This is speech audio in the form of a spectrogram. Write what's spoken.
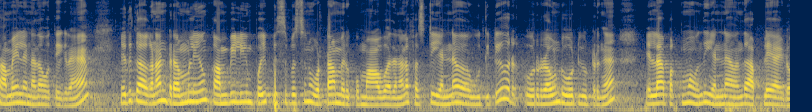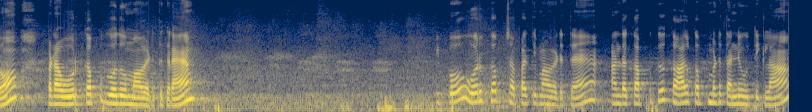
சமையல் எண்ணெய் தான் ஊற்றிக்கிறேன் எதுக்காகனா ட்ரம்லேயும் கம்பிலையும் போய் பிசு பிசுன்னு ஒட்டாமல் இருக்கும் மாவு. அதனால் ஃபஸ்ட்டு எண்ணெய் ஊற்றிட்டு ஒரு ஒரு ரவுண்டு ஓட்டி விட்ருங்க எல்லா பக்கமும் வந்து எண்ணெய் வந்து அப்ளை ஆகிடும் இப்போ நான் ஒரு கப்பு கோதுமை மாவு எடுத்துக்கிறேன். இப்போது ஒரு கப் சப்பாத்தி மாவு எடுத்தேன். அந்த கப்புக்கு கால் கப் மட்டும் தண்ணி ஊற்றிக்கலாம்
